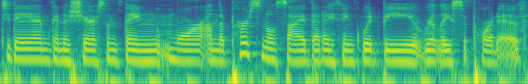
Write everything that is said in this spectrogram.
today I'm going to share something more on the personal side that I think would be really supportive.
